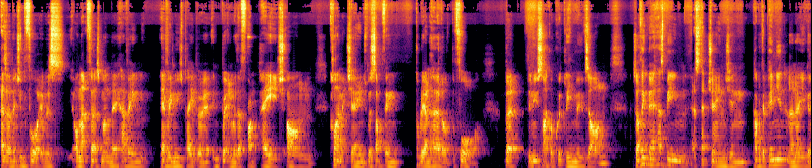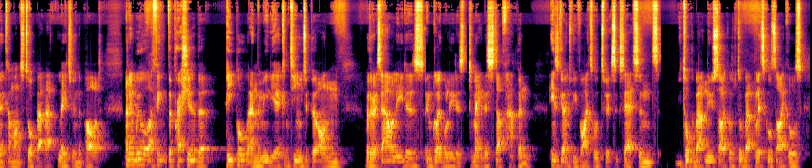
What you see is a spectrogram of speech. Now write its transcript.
as I mentioned before, it was on that first Monday having every newspaper in Britain with a front page on climate change was something probably unheard of before. But the news cycle quickly moves on. So I think there has been a step change in public opinion, and I know you're going to come on to talk about that later in the pod. And it will, I think, the pressure that people and the media continue to put on, whether it's our leaders and global leaders, to make this stuff happen, is going to be vital to its success. And you talk about news cycles, we talk about political cycles.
